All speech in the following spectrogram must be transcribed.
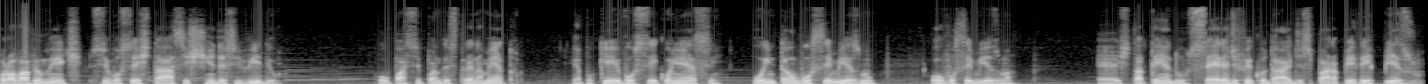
Provavelmente, se você está assistindo esse vídeo ou participando desse treinamento, é porque você conhece ou então você mesmo ou você mesma é, está tendo sérias dificuldades para perder peso.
